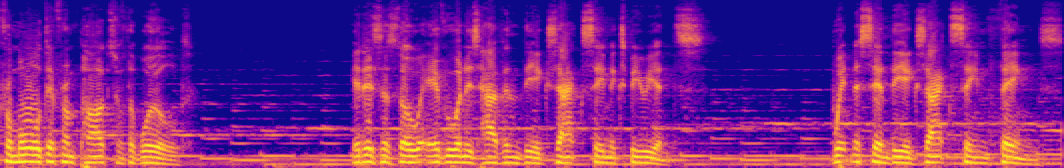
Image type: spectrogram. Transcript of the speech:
From all different parts of the world. It is as though everyone is having the exact same experience. Witnessing the exact same things.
